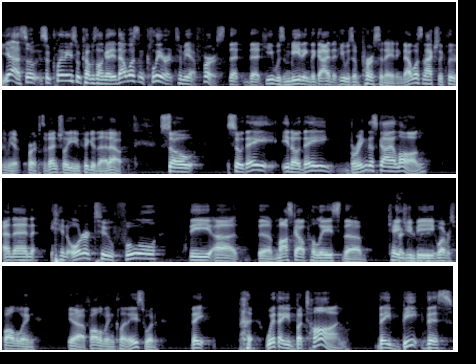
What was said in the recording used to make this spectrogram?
Yeah, so so Clint Eastwood comes along. That wasn't clear to me at first that that he was meeting the guy that he was impersonating. That wasn't actually clear to me at first. Eventually, you figured that out. So so they, you know, they bring this guy along, and then in order to fool the uh, the Moscow police, the KGB, KGB, whoever's following, yeah, following Clint Eastwood, they with a baton, they beat this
